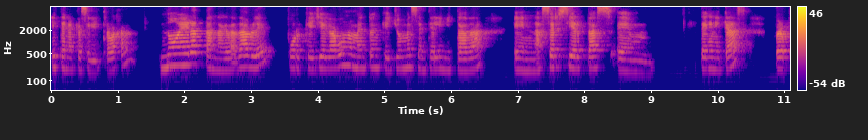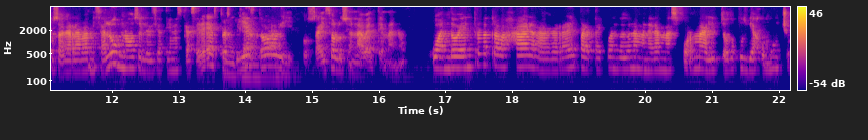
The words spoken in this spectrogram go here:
y tenía que seguir trabajando. No era tan agradable porque llegaba un momento en que yo me sentía limitada en hacer ciertas em, técnicas pero pues agarraba a mis alumnos y les decía, tienes que hacer esto, esto y esto, y pues ahí solucionaba el tema, ¿no? Cuando entro a trabajar, a agarrar el para taekwondo de una manera más formal y todo, pues viajo mucho.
